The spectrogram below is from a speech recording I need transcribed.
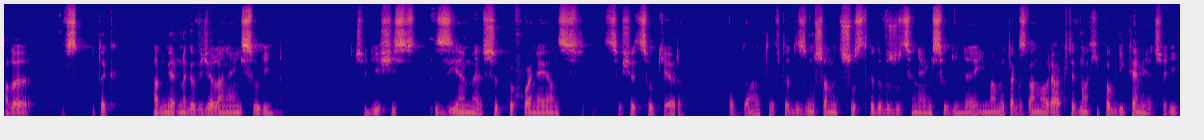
ale wskutek nadmiernego wydzielania insuliny. Czyli jeśli zjemy szybko wchłaniający się cukier, prawda, to wtedy zmuszamy trzustkę do wyrzucenia insuliny i mamy tak zwaną reaktywną hipoglikemię, czyli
